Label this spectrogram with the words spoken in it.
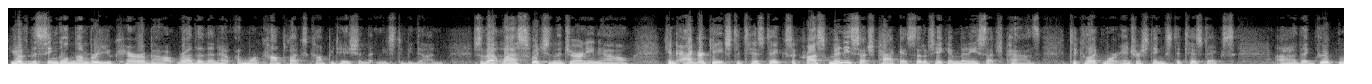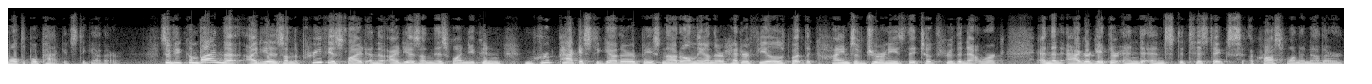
you have the single number you care about rather than a more complex computation that needs to be done. So that last switch in the journey now can aggregate statistics across many such packets that have taken many such paths to collect more interesting statistics uh, that group multiple packets together. So if you combine the ideas on the previous slide and the ideas on this one, you can group packets together based not only on their header fields, but the kinds of journeys they took through the network, and then aggregate their end-to-end statistics across one another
